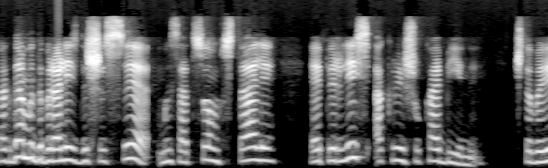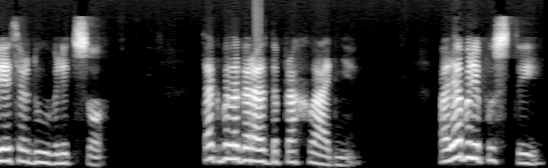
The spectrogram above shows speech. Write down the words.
Когда мы добрались до шоссе, мы с отцом встали и оперлись о крышу кабины, чтобы ветер дул в лицо. Так было гораздо прохладнее. Поля были пусты.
